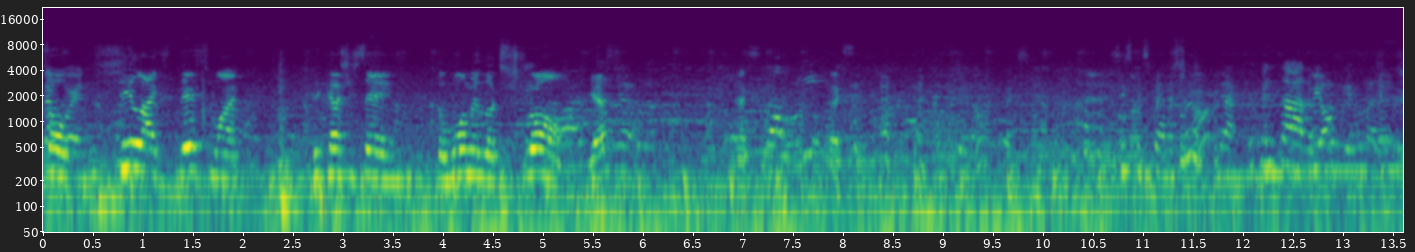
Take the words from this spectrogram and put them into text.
So, one. she likes this one because she said the woman looks strong. Yes? Excellent. Excellent. Excellent. She speaks Spanish too? Yeah. We all speak Spanish.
